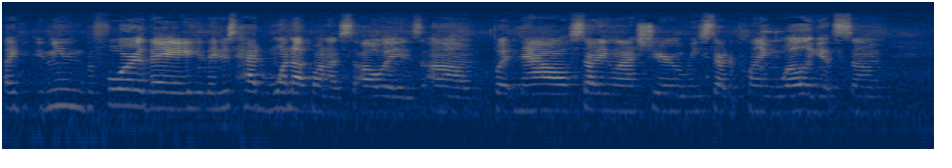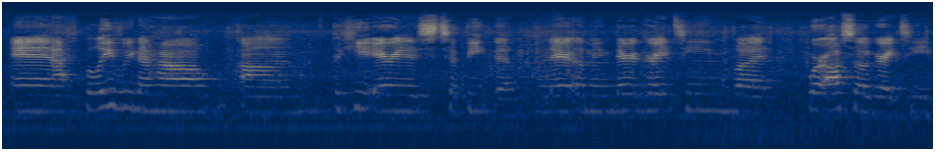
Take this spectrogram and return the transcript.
like I mean, before they they just had one up on us always, um, but now starting last year we started playing well against them, and I believe we know how um, the key areas to beat them. I mean, they're a great team, but we're also a great team.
